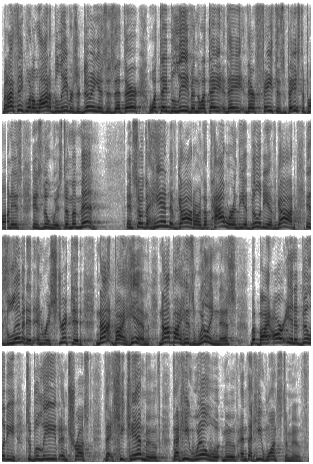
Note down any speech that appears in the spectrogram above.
But I think what a lot of believers are doing is, is that they're, what they believe and what they, they, their faith is based upon is, is the wisdom of men. And so the hand of God or the power and the ability of God is limited and restricted not by Him, not by His willingness, but by our inability to believe and trust that He can move, that He will move, and that He wants to move.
